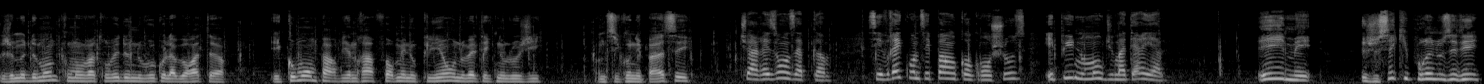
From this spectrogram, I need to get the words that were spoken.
Je me demande comment on va trouver de nouveaux collaborateurs. Et comment on parviendra à former nos clients aux nouvelles technologies? On ne s'y connaît pas assez. Tu as raison, Zapcom. C'est vrai qu'on ne sait pas encore grand-chose, et puis il nous manque du matériel. Eh, mais je sais qui pourrait nous aider.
